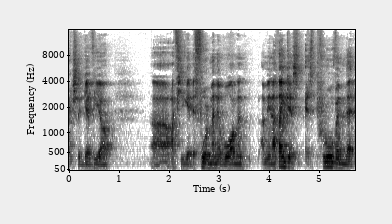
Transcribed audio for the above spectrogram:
actually give you a, uh, if you get the four minute warning. I mean, I think it's it's proven that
